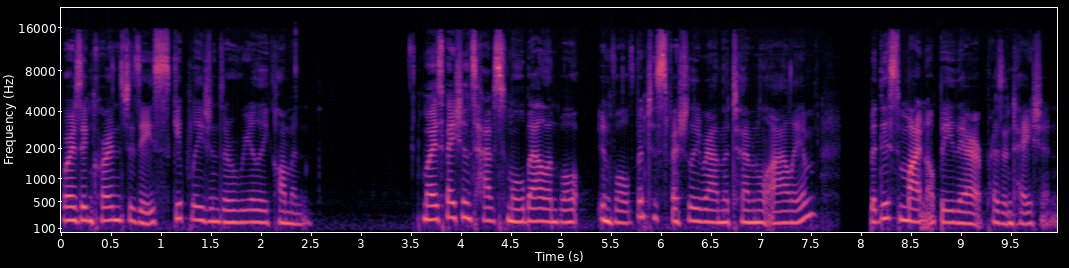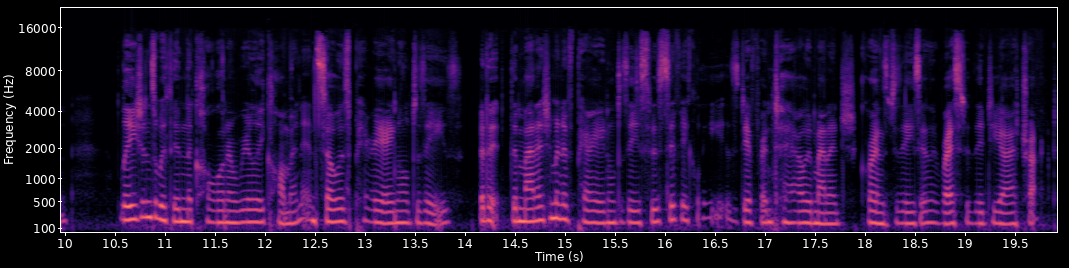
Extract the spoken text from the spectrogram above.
whereas in Crohn's disease, skip lesions are really common. Most patients have small bowel invo- involvement, especially around the terminal ileum, but this might not be there at presentation. Lesions within the colon are really common, and so is perianal disease. But it, the management of perianal disease specifically is different to how we manage Crohn's disease in the rest of the GI tract.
